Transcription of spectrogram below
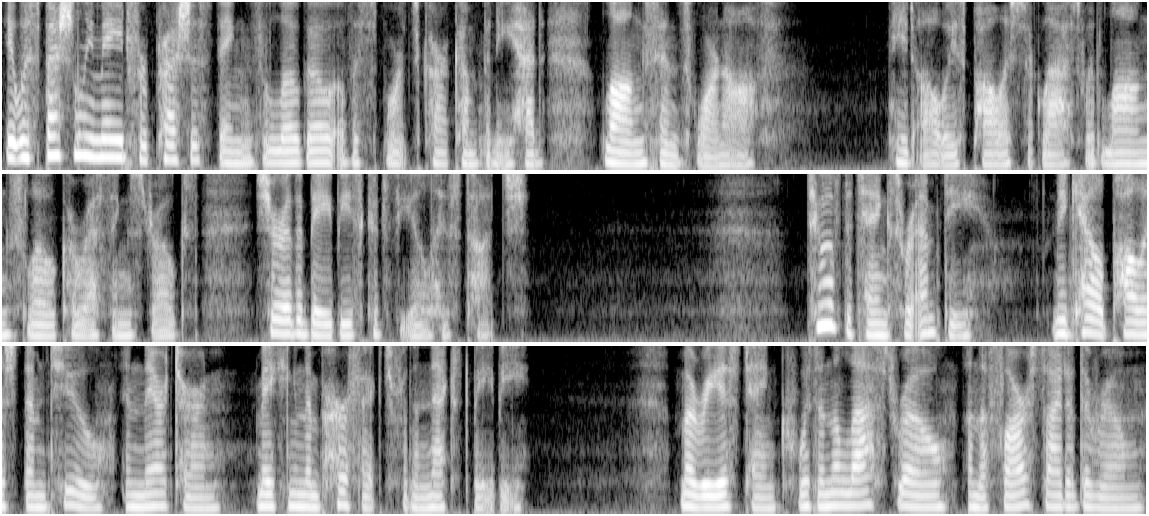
It was specially made for precious things the logo of a sports car company had long since worn off. He'd always polish the glass with long, slow, caressing strokes, sure the babies could feel his touch. Two of the tanks were empty. Mikhail polished them too, in their turn, making them perfect for the next baby. Maria's tank was in the last row on the far side of the room,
